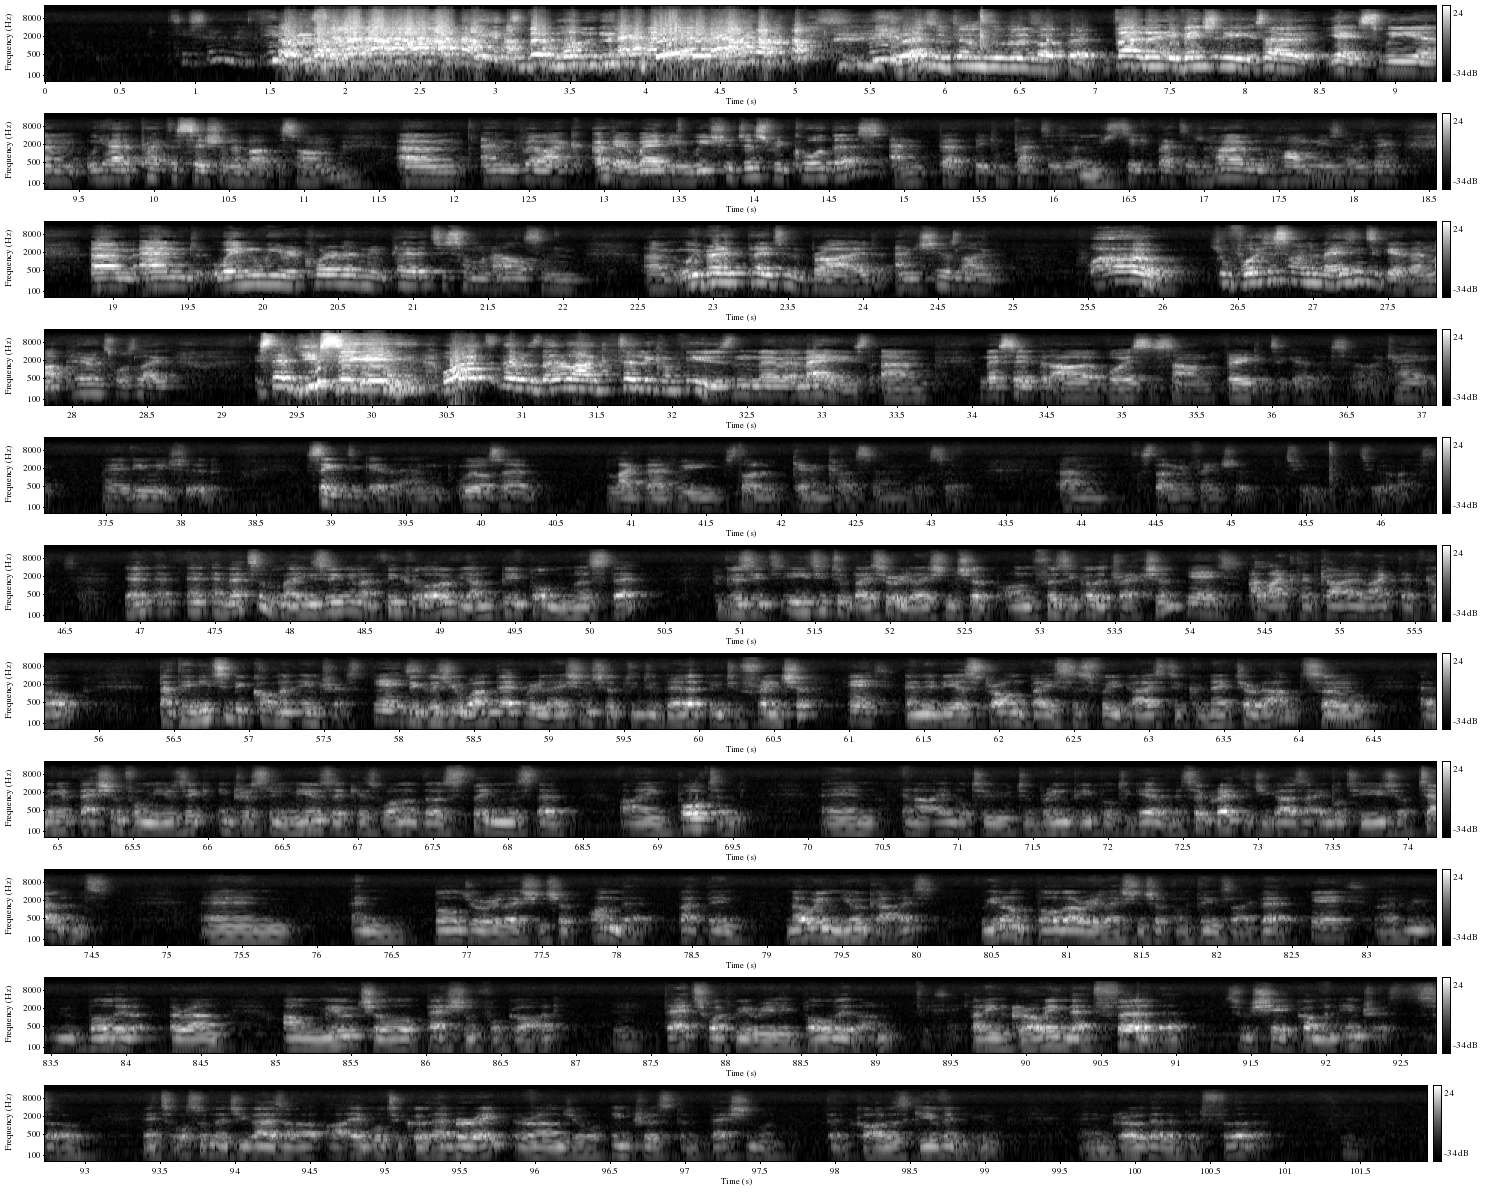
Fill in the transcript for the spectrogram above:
She said it's a bit more than that. yeah, so tell us a bit about that. But uh, eventually, so yes, we um, we had a practice session about the song, mm. um, and we're like, okay, maybe we should just record this, and that we can practice it, mm. so can practice at home, the harmonies and everything. Um, and when we recorded it and we played it to someone else, and um, we played, played to the bride, and she was like, "Whoa, your voices sound amazing together." And my parents was like, "Is that you singing? what?" They they were like totally confused and they were amazed. Um, they said that our voices sound very good together. So like, hey, maybe we should sing together. And we also like that we started getting closer and also um, starting a friendship between the two of us. So. And, and, and that's amazing, and I think a lot of young people miss that because it's easy to base a relationship on physical attraction. Yes. I like that guy, I like that girl. But there needs to be common interest. Yes. Because you want that relationship to develop into friendship. Yes. And there be a strong basis for you guys to connect around. So having a passion for music, interest in music is one of those things that are important and, and are able to, to bring people together. And it's so great that you guys are able to use your talents and and build your relationship on that. But then knowing you guys, we don't build our relationship on things like that. Yes. Right? We, we build it around our mutual passion for God. Mm. That's what we really build it on. Exactly. But in growing that further, so we share common interests. So it's awesome that you guys are, are able to collaborate around your interest and passion that God has given you and grow that a bit further.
